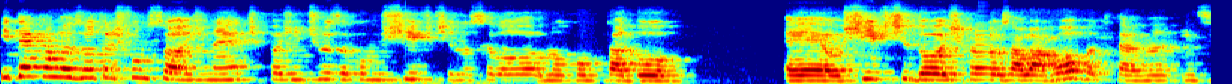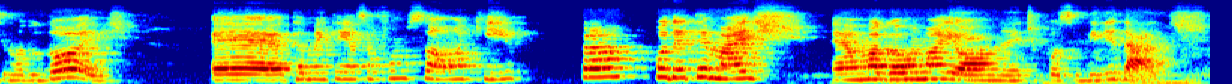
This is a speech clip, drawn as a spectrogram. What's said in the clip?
E tem aquelas outras funções, né? Tipo, a gente usa como shift no celular, no computador, é, o shift 2 para usar o arroba, que está em cima do 2. É, também tem essa função aqui para poder ter mais, é, uma gama maior, né, de possibilidades.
